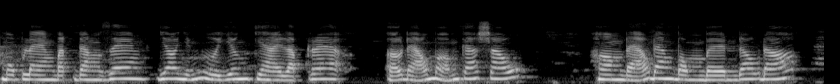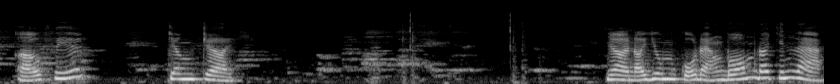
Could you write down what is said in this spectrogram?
Một làng Bạch Đằng Giang do những người dân chài lập ra ở đảo Mỡm Cá Sấu. Hòn đảo đang bồng bềnh đâu đó ở phía chân trời. Rồi nội dung của đoạn 4 đó chính là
